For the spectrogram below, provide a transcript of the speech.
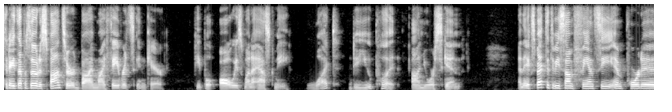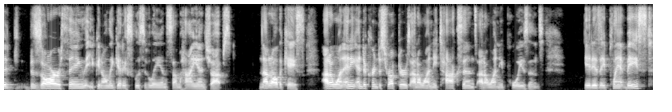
Today's episode is sponsored by my favorite skincare. People always want to ask me, What do you put on your skin? And they expect it to be some fancy, imported, bizarre thing that you can only get exclusively in some high end shops. Not at all the case. I don't want any endocrine disruptors. I don't want any toxins. I don't want any poisons. It is a plant based,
